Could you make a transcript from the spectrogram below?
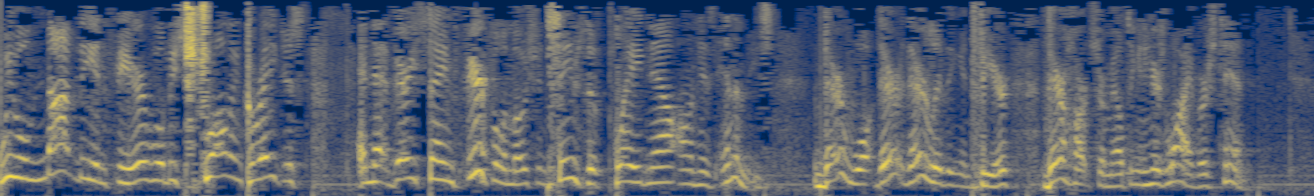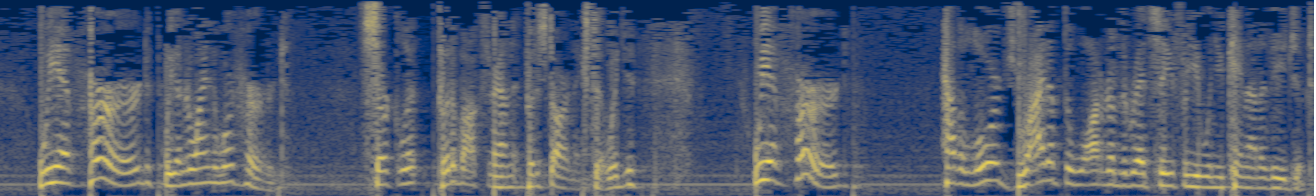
we will not be in fear. We'll be strong and courageous. And that very same fearful emotion seems to have played now on his enemies. They're, they're, they're living in fear. Their hearts are melting. And here's why. Verse 10. We have heard, we underline the word heard. Circle it, put a box around it, put a star next to it, would you? We have heard how the Lord dried up the water of the Red Sea for you when you came out of Egypt.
